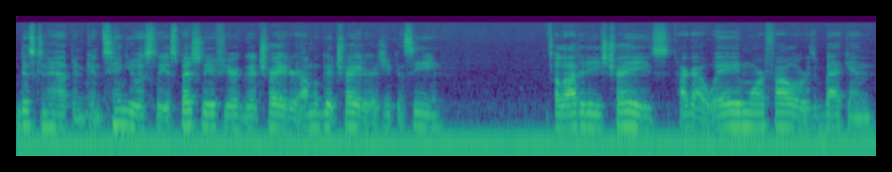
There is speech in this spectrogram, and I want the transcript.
This can happen continuously, especially if you're a good trader. I'm a good trader, as you can see. A lot of these trades, I got way more followers backing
